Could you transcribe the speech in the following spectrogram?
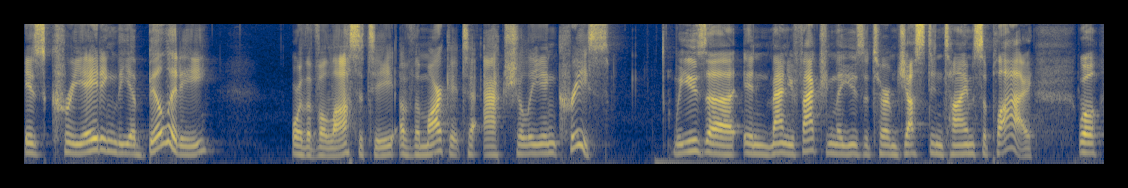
is creating the ability or the velocity of the market to actually increase. We use uh, in manufacturing, they use the term just in time supply, well,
